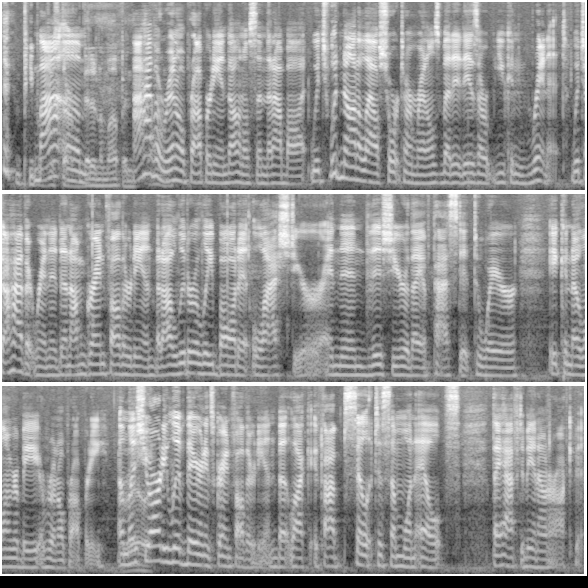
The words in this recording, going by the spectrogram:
People My, just start um, bidding them up. and I have a rental property in Donelson that I bought, which would not allow short term rentals, but it is a you can rent it, which I have it rented and I'm grandfathered in. But I literally bought it last year, and then this year they have passed it to where it can no longer be a rental property unless you already live there and it's grandfathered in. But like if I sell it to someone else, they have to be an owner occupant.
